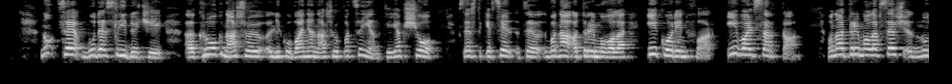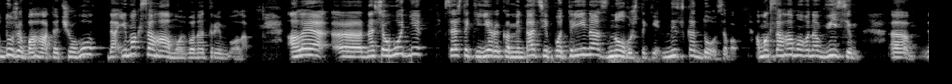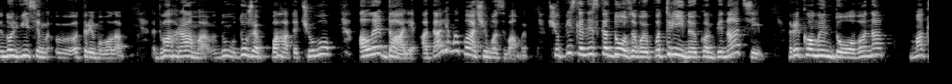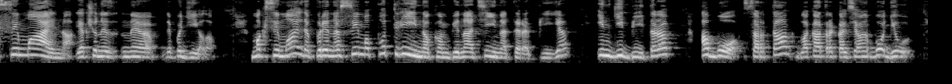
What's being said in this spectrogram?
Ну, це буде слідуючий е, крок нашого лікування нашої пацієнтки. Якщо все ж таки це, це вона отримувала і корінфар, і вальсартан. Вона отримала все ну, дуже багато чого, да, і максагамон вона отримувала. Але е, на сьогодні все ж таки є рекомендації потрійна, знову ж таки, низькодозово. А максагаму вона 8, е, 0,8 отримувала, 2 грама, ну, дуже багато чого. Але далі, а далі ми бачимо з вами, що після низькодозової потрійної комбінації рекомендована максимальна, якщо не, не, не подіяла, максимальна переносима потрійна комбінаційна терапія інгібіторів або сартан, блокатора кальцію, або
